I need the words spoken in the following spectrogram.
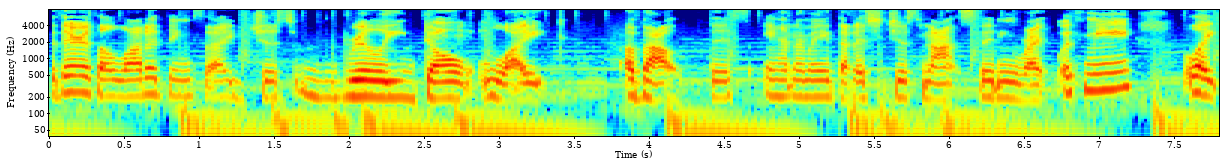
but there's a lot of things that I just really don't like about this anime that is just not sitting right with me. Like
